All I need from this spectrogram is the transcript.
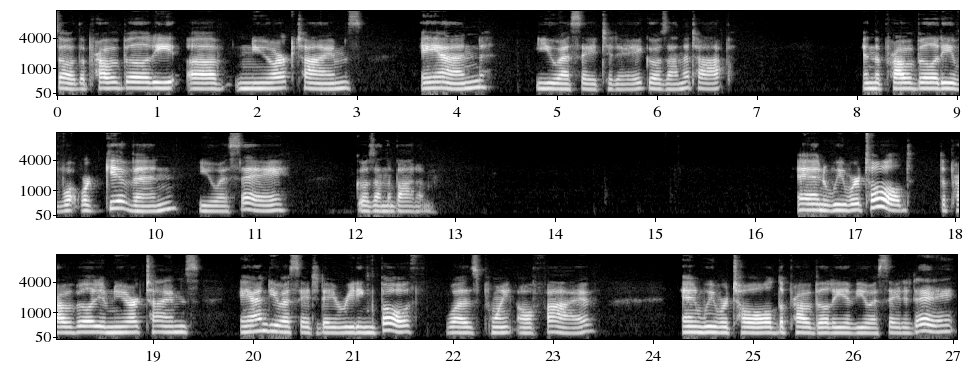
So the probability of New York Times and USA Today goes on the top, and the probability of what we're given, USA, goes on the bottom. And we were told the probability of New York Times and USA Today reading both was 0.05 and we were told the probability of USA Today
